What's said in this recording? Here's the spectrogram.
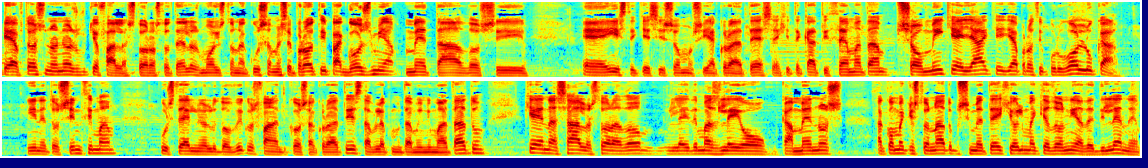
Και αυτός είναι ο νέος Βουκεφάλας τώρα στο τέλος, μόλις τον ακούσαμε σε πρώτη παγκόσμια μετάδοση. Ε, είστε κι εσείς όμως οι ακροατές, έχετε κάτι θέματα. Ψωμί και ελιά και για πρωθυπουργό Λουκά. Είναι το σύνθημα που στέλνει ο Λουντοβίκος, φανατικός ακροατής. Θα βλέπουμε τα μηνύματά του. Και ένας άλλος τώρα εδώ, λέει, δεν μας λέει ο Καμένος, ακόμα και στο ΝΑΤΟ που συμμετέχει όλη η Μακεδονία, δεν τη λένε.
